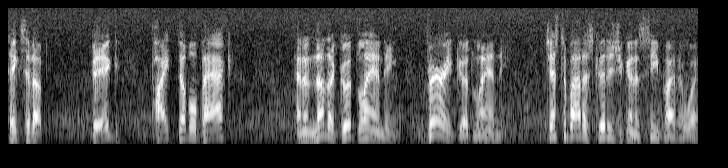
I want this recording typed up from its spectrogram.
Takes it up big. Pike double back. And another good landing. Very good landing. Just about as good as you're going to see, by the way.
